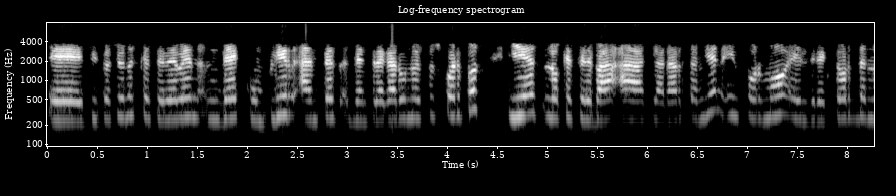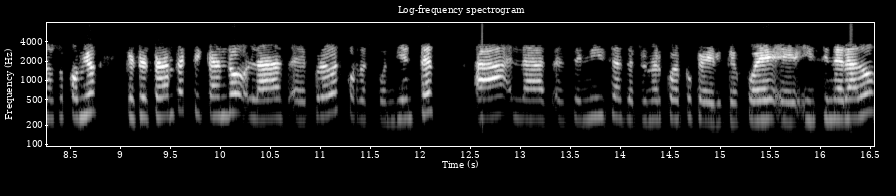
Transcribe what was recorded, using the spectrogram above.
eh, situaciones que se deben de cumplir antes de entregar uno de estos cuerpos y es lo que se va a aclarar. También informó el director del nosocomio que se estarán practicando las eh, pruebas correspondientes a las cenizas del primer cuerpo que, que fue eh, incinerado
